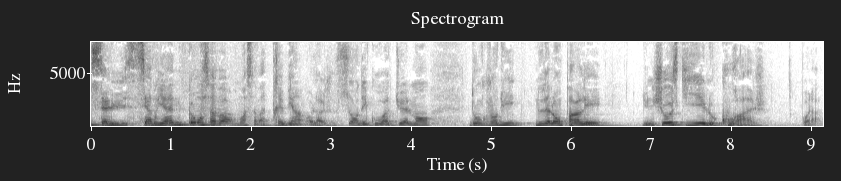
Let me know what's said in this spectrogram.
Salut, c'est Adrien, comment ça va? Moi ça va très bien, voilà, je sors des cours actuellement. Donc aujourd'hui, nous allons parler d'une chose qui est le courage. Voilà,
